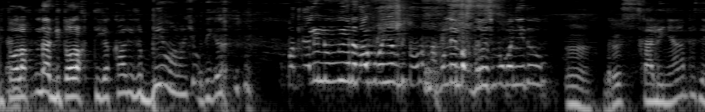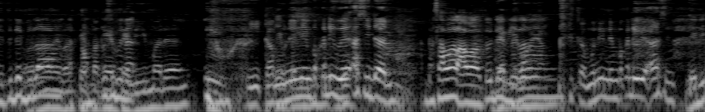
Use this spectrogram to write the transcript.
ditolak enggak ditolak tiga kali lebih malah cuy tiga empat kali lebih enggak tahu pokoknya yang ditolak. Aku nembak terus pokoknya itu. Hmm, terus? Sekalinya pas dia itu dia bilang Pakai aku pakai sebenarnya V5 dan. Ih, kamu ini nembak di WA sih dan. pas awal awal tuh dia bilang. Kamu ini nembak di WA sih. jadi?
